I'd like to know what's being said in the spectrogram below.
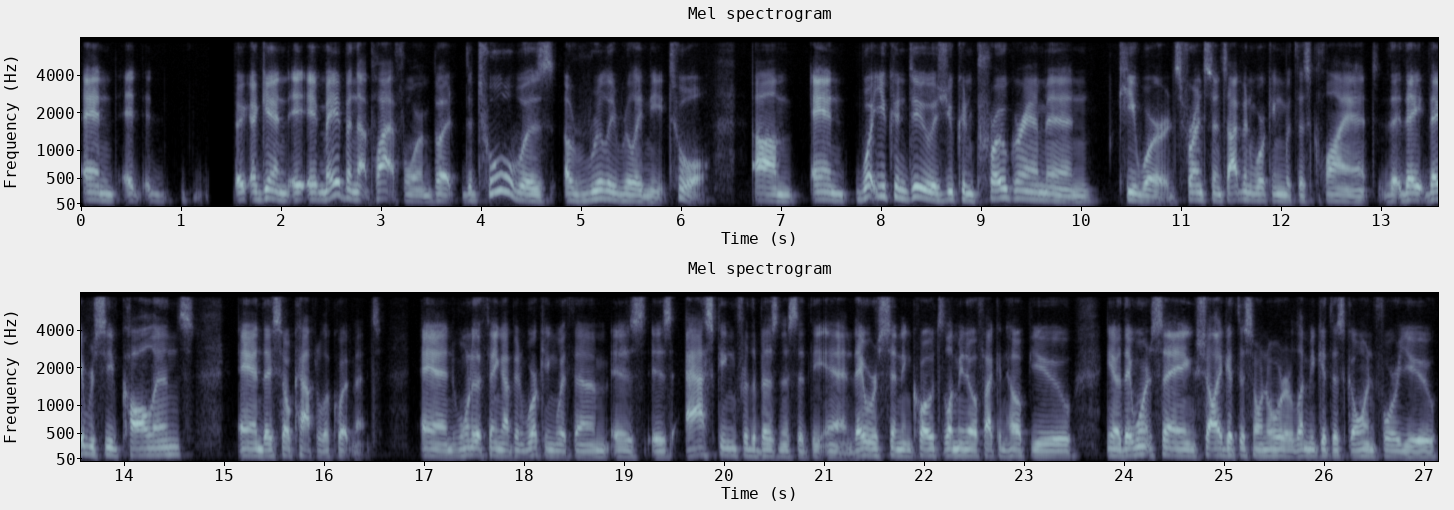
and it, it again, it, it, may have been that platform, but the tool was a really really neat tool. Um, and what you can do is you can program in keywords. For instance, I've been working with this client. They they receive call-ins and they sell capital equipment. And one of the things I've been working with them is is asking for the business at the end. They were sending quotes, let me know if I can help you. You know, they weren't saying, shall I get this on order? Let me get this going for you.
